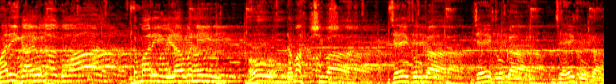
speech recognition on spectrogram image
મારી ગાયોના ગોવાળ, તમારી વિડાવની ઓમ નમઃ શિવાય જય ગોગા જય ગોગા જય ગોગા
